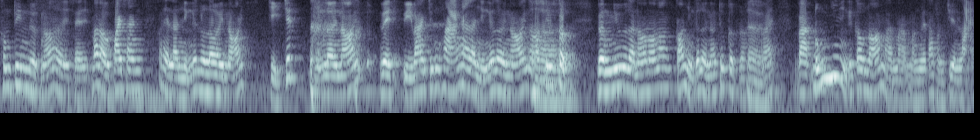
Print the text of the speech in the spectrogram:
không tin được nó rồi sẽ bắt đầu quay sang có thể là những cái lời nói chỉ trích những lời nói về ủy ban chứng khoán hay là những cái lời nói nó Ờ. tiêu cực. Gần như là nó nó nó có những cái lời nói tiêu cực rồi Ờ. đấy. Và đúng như những cái câu nói mà mà mà người ta vẫn truyền lại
